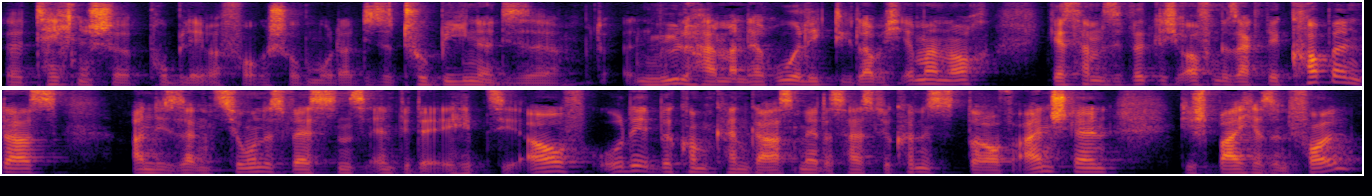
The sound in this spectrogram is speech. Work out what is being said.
äh, technische Probleme vorgeschoben oder diese Turbine, diese Mülheim an der Ruhe liegt die, glaube ich, immer noch. Jetzt haben sie wirklich offen gesagt, wir koppeln das an die Sanktionen des Westens. Entweder er hebt sie auf oder ihr bekommt kein Gas mehr. Das heißt, wir können es darauf einstellen, die Speicher sind voll.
